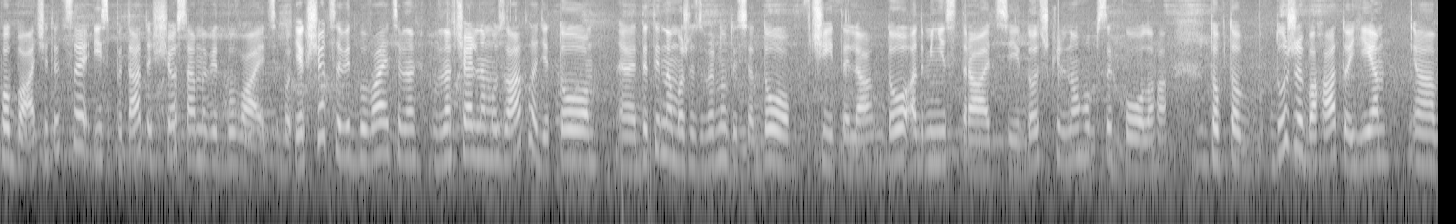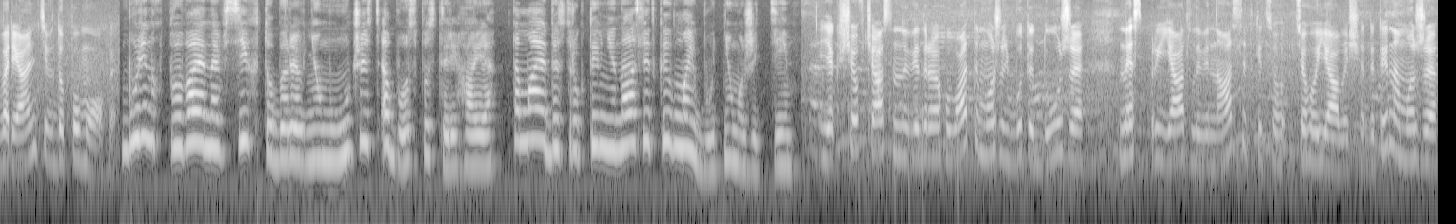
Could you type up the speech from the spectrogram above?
побачити це і спитати, що саме відбувається. Бо якщо це відбувається в нав- навчальному закладі, то е, дитина може звернутися до вчителя, до адміністрації, до шкільного психолога. Тобто дуже багато є варіантів допомоги. Булінг впливає на всіх, хто бере в ньому участь або спостерігає, та має деструктивні наслідки в майбутньому житті. Якщо вчасно не відреагувати, можуть бути дуже несприятливі наслідки цього, явища. Дитина може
